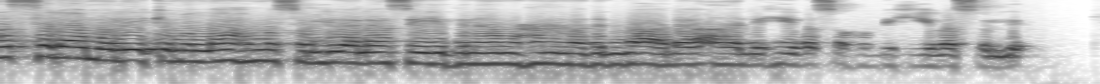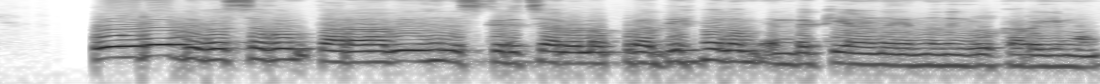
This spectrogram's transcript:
അസ്സലാമു അലൈക്കും അല്ലാഹുമ്മ സല്ലി അലാ സയ്യിദിന മുഹമ്മദിൻ വഅലാ ആലിഹി വസഹ്ബിഹി വസല്ലം. ഓരോ ദിവസവും തറാവീഹ് നിസ്കരിച്ചാലുള്ള പ്രതിഫലം എന്തൊക്കെയാണ് എന്ന് നിങ്ങൾക്കറിയുമോ?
